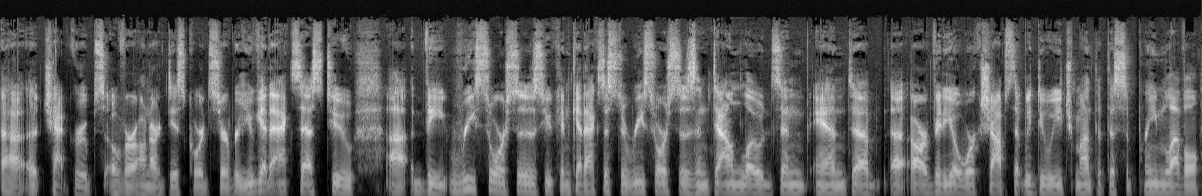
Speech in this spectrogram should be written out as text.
uh, chat groups over on our Discord server. You get access to uh, the resources. You can get access to resources and downloads and and uh, uh, our video workshops that we do each month at the supreme level.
